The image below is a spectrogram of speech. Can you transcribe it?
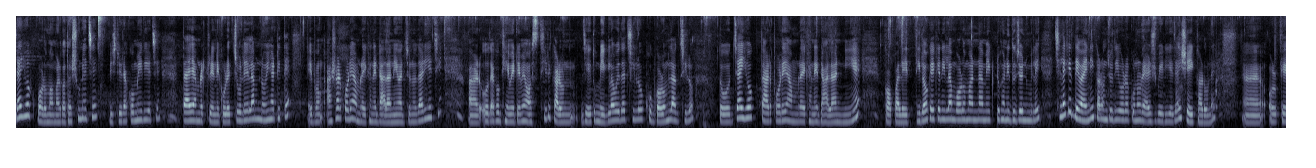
যাই হোক, বড় মামার কথা শুনেছে, বৃষ্টিটা কমিয়ে দিয়েছে। তাই আমরা ট্রেনে করে চলে এলাম নৈহাটিতে এবং আসার পরে আমরা এখানে ডালা নেওয়ার জন্য দাঁড়িয়েছি। আর ও দেখো ঘেমে টেমে অস্থির, কারণ যেহেতু মেঘলা ওয়েদার ছিল, খুব গরম লাগছিল। তো যাই হোক, তারপরে আমরা এখানে ডালা নিয়ে কপালে তিলক এঁকে নিলাম বড় মার নামে একটুখানি দুজন মিলেই। ছেলেকে দেওয়াইনি, কারণ যদি ওরা কোনো র্যাশ বেরিয়ে যায় সেই কারণে ওকে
